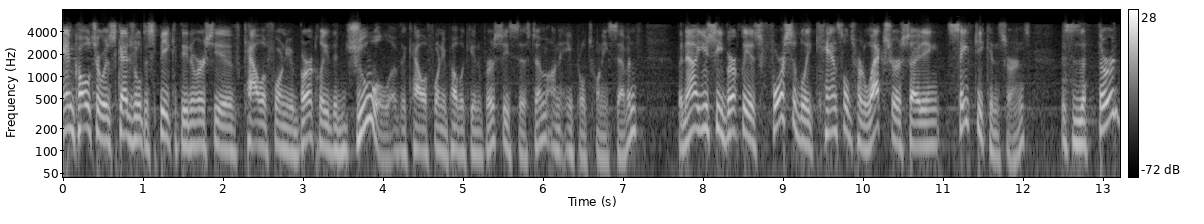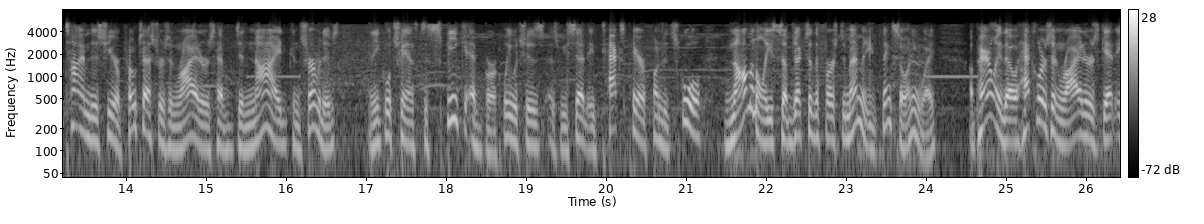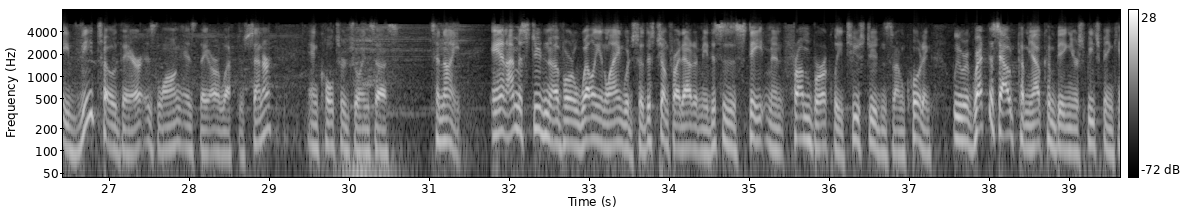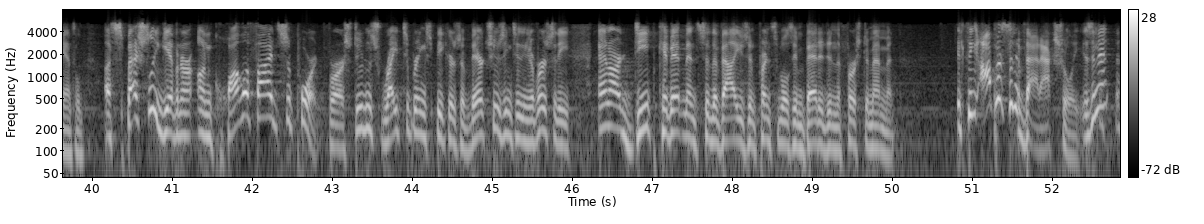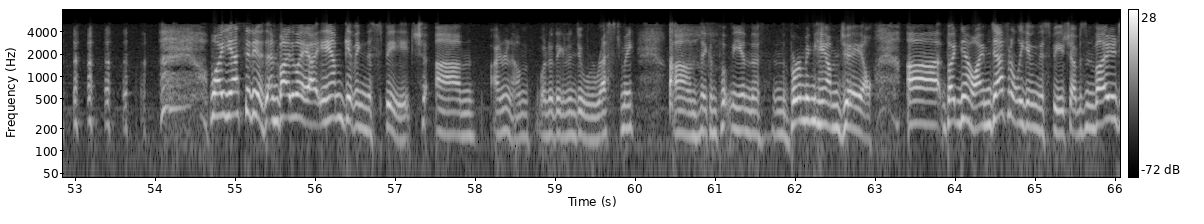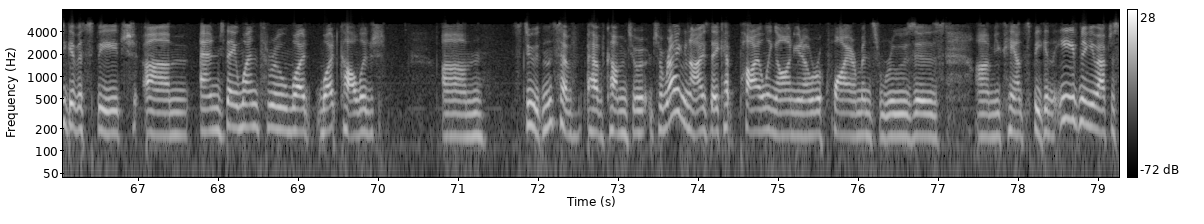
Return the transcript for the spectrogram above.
Ann Coulter was scheduled to speak at the University of California, Berkeley, the jewel of the California Public University system, on April 27th. But now UC Berkeley has forcibly canceled her lecture, citing safety concerns. This is the third time this year protesters and rioters have denied conservatives an equal chance to speak at Berkeley, which is, as we said, a taxpayer-funded school nominally subject to the First Amendment. You'd think so anyway. Apparently, though, hecklers and rioters get a veto there as long as they are left of center. Ann Coulter joins us tonight. And I'm a student of Orwellian language, so this jumped right out at me. This is a statement from Berkeley to students that I'm quoting. We regret this outcome, the outcome being your speech being canceled, especially given our unqualified support for our students' right to bring speakers of their choosing to the university and our deep commitments to the values and principles embedded in the First Amendment. It's the opposite of that, actually, isn't it? Well, yes, it is. And by the way, I am giving the speech. Um, I don't know. What are they going to do? Arrest me? Um, they can put me in the in the Birmingham jail. Uh, but no, I'm definitely giving the speech. I was invited to give a speech, um, and they went through what what college. Um, students have, have come to, to recognize they kept piling on, you know, requirements, ruses. Um, you can't speak in the evening. You have to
